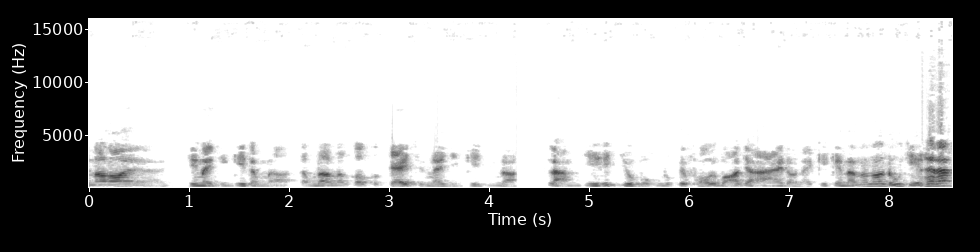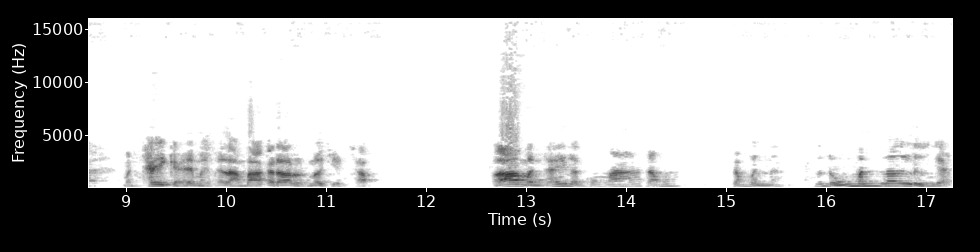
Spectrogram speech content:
nó nói chuyện này chuyện kia trong đó trong đó nó có, có kể chuyện này chuyện kia chuyện đó làm gì hết vô bụng được cái phổi bỏ cho ai rồi này kia kia nó nó nói đủ chuyện hết á. Mình thay kệ mình phải làm ba cái đó rồi nói chuyện xong à, mình thấy là con ma trong trong mình á nó đủ mánh lơ lường gạt.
